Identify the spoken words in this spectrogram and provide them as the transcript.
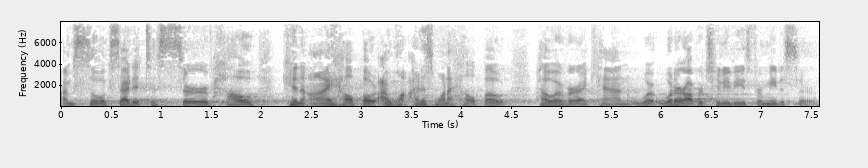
I'm so excited to serve. How can I help out? I, want, I just want to help out however I can. What, what are opportunities for me to serve?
